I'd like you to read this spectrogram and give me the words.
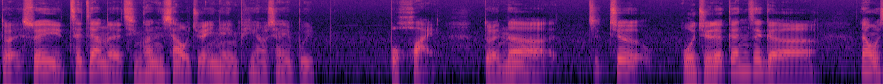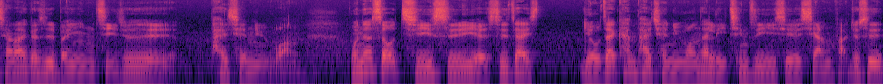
对，所以在这样的情况之下，我觉得一年一聘好像也不不坏，对，那就就我觉得跟这个让我想到一个日本影集，就是《派遣女王》，我那时候其实也是在有在看《派遣女王》，在理清自己一些想法，就是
